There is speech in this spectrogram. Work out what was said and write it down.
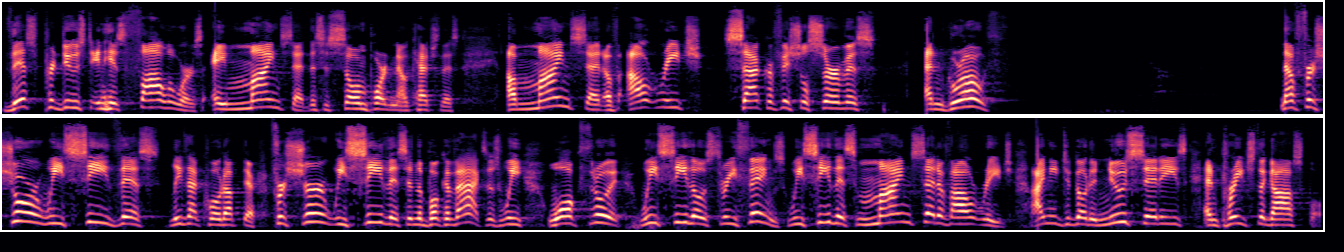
This produced in his followers a mindset. This is so important. Now, catch this a mindset of outreach, sacrificial service, and growth. Now, for sure, we see this. Leave that quote up there. For sure, we see this in the book of Acts as we walk through it. We see those three things. We see this mindset of outreach. I need to go to new cities and preach the gospel.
